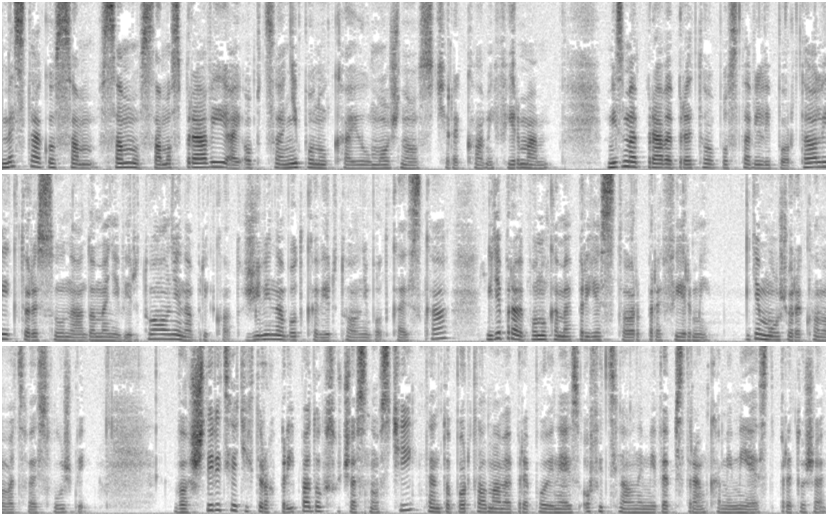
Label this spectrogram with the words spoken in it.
Mesta ako sam, sam, samozprávy aj obce neponúkajú možnosť reklamy firmám. My sme práve preto postavili portály, ktoré sú na domene virtuálne, napríklad žilina.virtuálne.sk, kde práve ponúkame priestor pre firmy, kde môžu reklamovať svoje služby. V 43 prípadoch v súčasnosti tento portál máme prepojený aj s oficiálnymi web stránkami miest, pretože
